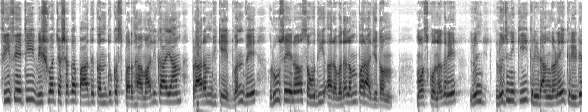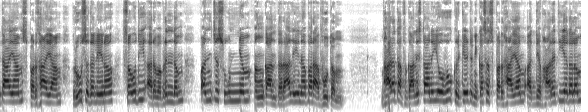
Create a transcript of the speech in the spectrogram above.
फीफेति विश्वचषक पादकन्दुक प्रारम्भिके द्वन्द्वे रूसेन सऊदी अरबदलं पराजितम्। मॉस्को नगरे लुझनिकी क्रीडाङ्गणे क्रीडितायां स्पर्धायां रूसदलेन सऊदी अरबवृन्दं पञ्चशून्यम् अङ्कान्तरालेन पराभूतम्। भारत अफगानिस्तानयोः क्रिकेट निकष स्पर्धायाम् अद्य भारतीयदलं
